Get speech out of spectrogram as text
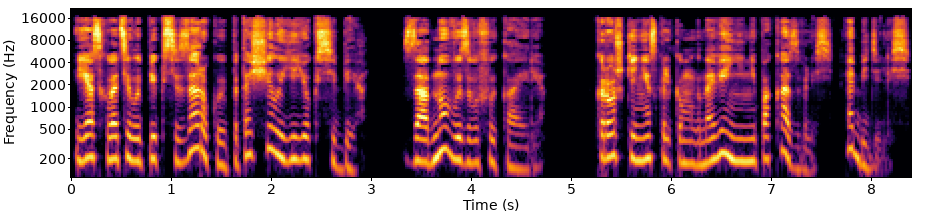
Я схватила Пикси за руку и потащила ее к себе, заодно вызвав и Кайри. Крошки несколько мгновений не показывались, обиделись.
